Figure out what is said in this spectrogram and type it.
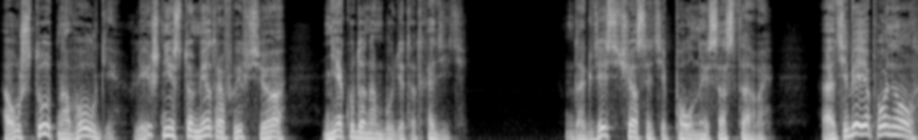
а уж тут, на Волге, лишние сто метров и все, некуда нам будет отходить. Да где сейчас эти полные составы? А тебе, я понял,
